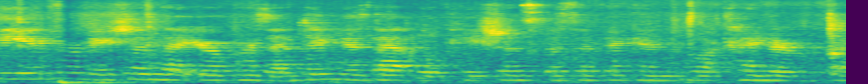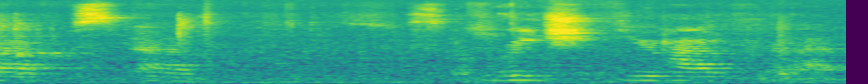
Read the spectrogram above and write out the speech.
The information that you're presenting, is that location specific and what kind of uh, uh, reach do you have for that?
